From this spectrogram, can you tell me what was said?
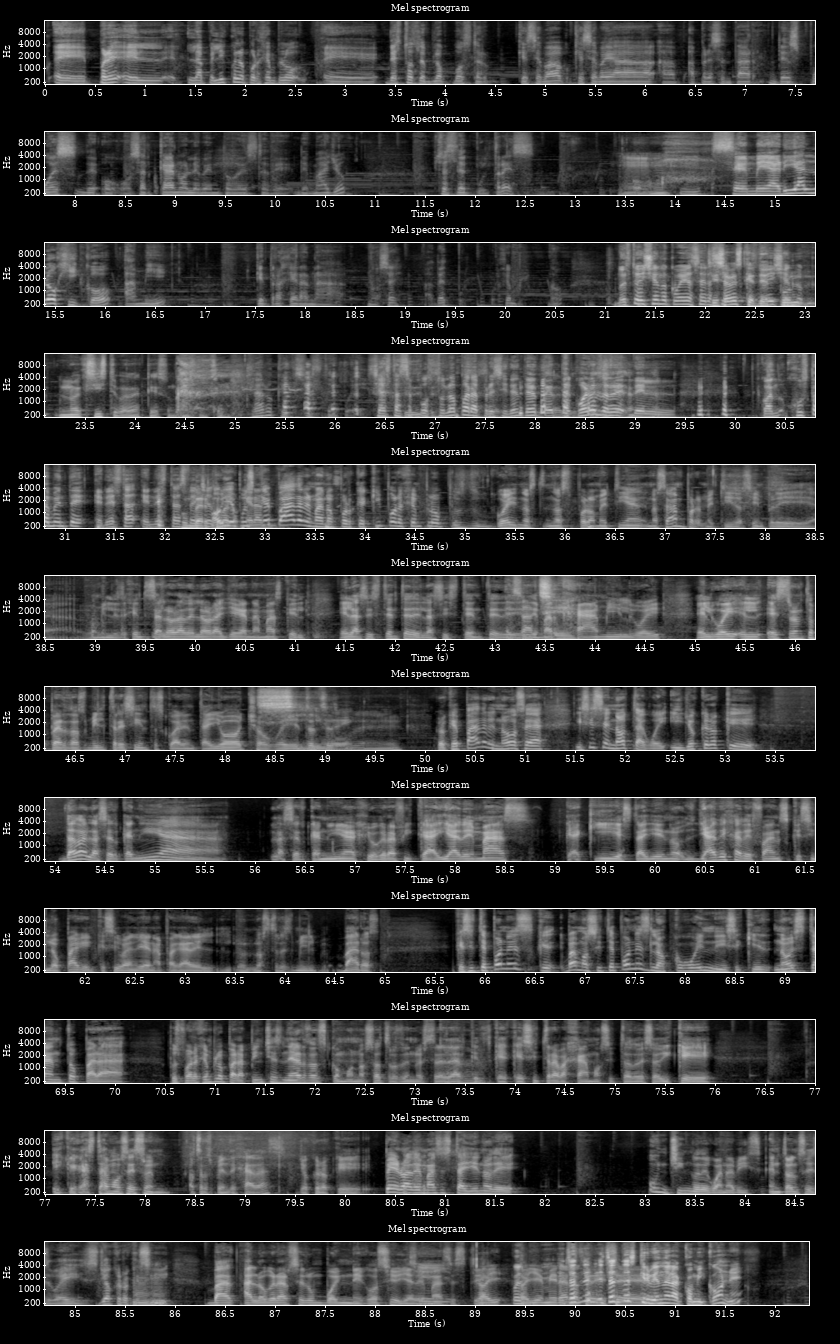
Eh, pre- el- la película, por ejemplo, eh, de estos de blockbuster que se va que se vaya a, a presentar después de, o, o cercano al evento este de, de mayo, pues es Deadpool 3. Mm. Mm, se me haría lógico a mí que trajeran a, no sé, a Deadpool, por ejemplo, ¿no? Estoy diciendo que vaya a ser Sí, así. sabes que estoy Deadpool diciendo no existe, ¿verdad? Que es un... Claro que existe, güey. Si hasta se postuló para presidente. ¿Te, te acuerdas de- del. Cuando justamente en esta en estas Humberto. fechas. Oye, bueno, pues qué padre, mano, porque aquí, por ejemplo, pues, güey, nos, nos prometían, nos han prometido siempre a miles de gente, a la hora de la hora llegan a más que el, el asistente del asistente de. Mark Sí. Hamill, güey, el güey, el Strontoper 2348, güey, Sí, entonces, güey. Pero qué padre, ¿no? O sea, y sí se nota, güey, y yo creo que, dada la cercanía, la cercanía geográfica y además que aquí está lleno, ya deja de fans que si lo paguen, que si vayan a pagar el- lo- los tres mil varos. Que si te pones, que vamos, si te pones loco, güey, ni siquiera, no es tanto para, pues por ejemplo, para pinches nerdos como nosotros de nuestra edad, que, que, que sí trabajamos y todo eso, y que, y que gastamos eso en otras pendejadas, yo creo que, pero además está lleno de un chingo de wannabes. Entonces, güey, yo creo que sí va a lograr ser un buen negocio y además, este... Oye, Pues, oye, mira estás, lo que estás dice- describiendo la Comic Con, ¿eh?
